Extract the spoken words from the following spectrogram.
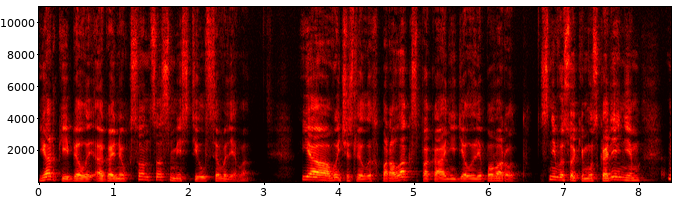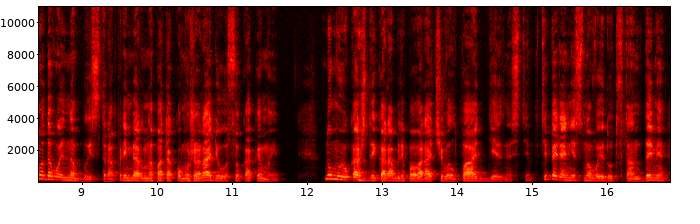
Яркий белый огонек солнца сместился влево. Я вычислил их параллакс, пока они делали поворот. С невысоким ускорением, но довольно быстро, примерно по такому же радиусу, как и мы. Думаю, каждый корабль поворачивал по отдельности. Теперь они снова идут в тандеме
